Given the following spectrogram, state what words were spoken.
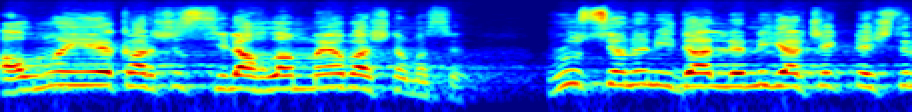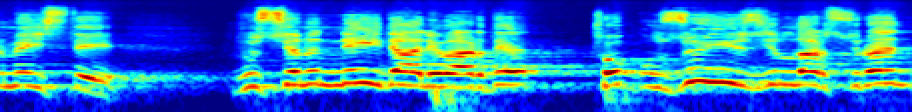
Almanya'ya karşı silahlanmaya başlaması, Rusya'nın ideallerini gerçekleştirme isteği. Rusya'nın ne ideali vardı? Çok uzun yüzyıllar süren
